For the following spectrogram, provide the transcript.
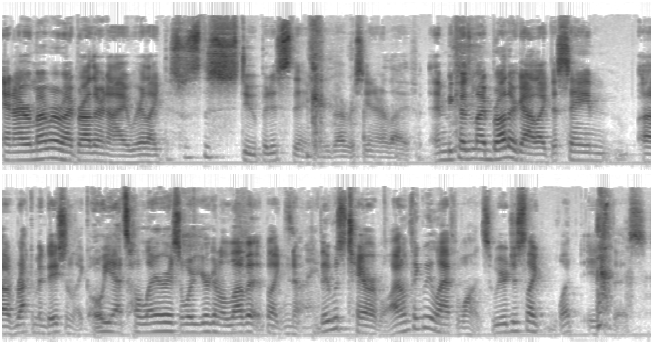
and I remember my brother and I, we were like, this was the stupidest thing we've ever seen in our life. And because my brother got, like, the same uh, recommendation, like, oh, yeah, it's hilarious, or you're going to love it. But, like, no, it was terrible. I don't think we laughed once. We were just like, what is this?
